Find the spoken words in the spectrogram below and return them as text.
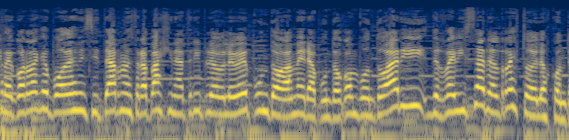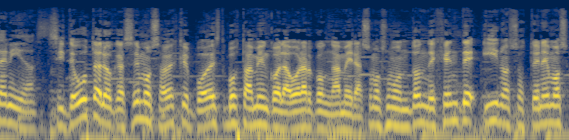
Recordá que podés visitar nuestra página www.gamera.com.ar y revisar el resto de los contenidos. Si te gusta lo que hacemos, sabés que podés vos también colaborar con Gamera. Somos un montón de gente y nos sostenemos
